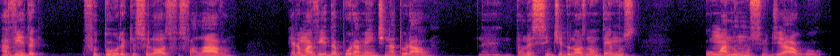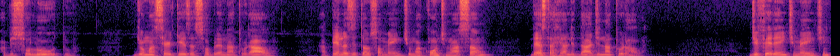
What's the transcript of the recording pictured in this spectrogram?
A vida futura que os filósofos falavam era uma vida puramente natural. Né? Então, nesse sentido, nós não temos um anúncio de algo absoluto, de uma certeza sobrenatural, apenas e tão somente uma continuação desta realidade natural. Diferentemente,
